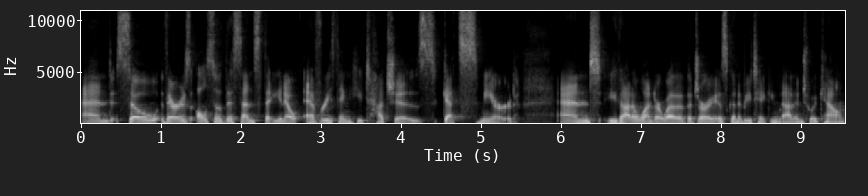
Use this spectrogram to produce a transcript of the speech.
And so there is also the sense that, you know, everything he touches gets smeared. And you got to wonder whether the jury is going to be taking that into account.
